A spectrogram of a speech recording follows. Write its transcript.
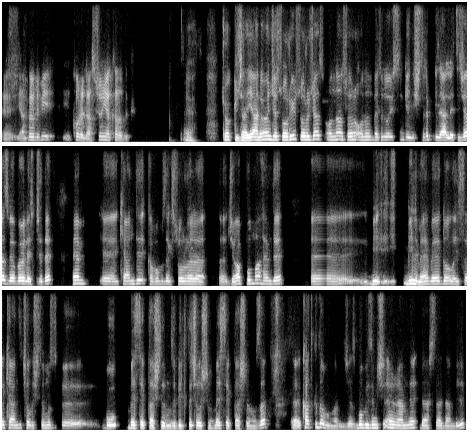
E, yani böyle bir korelasyon yakaladık. Evet. Çok güzel. Yani önce soruyu soracağız. Ondan sonra onun metodolojisini geliştirip ilerleteceğiz ve böylece de hem e, kendi kafamızdaki sorulara e, cevap bulma hem de e, bir, bilime ve dolayısıyla kendi çalıştığımız e, bu meslektaşlarımıza, birlikte çalıştığımız meslektaşlarımıza e, katkıda bulunabileceğiz. Bu bizim için en önemli derslerden biri.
